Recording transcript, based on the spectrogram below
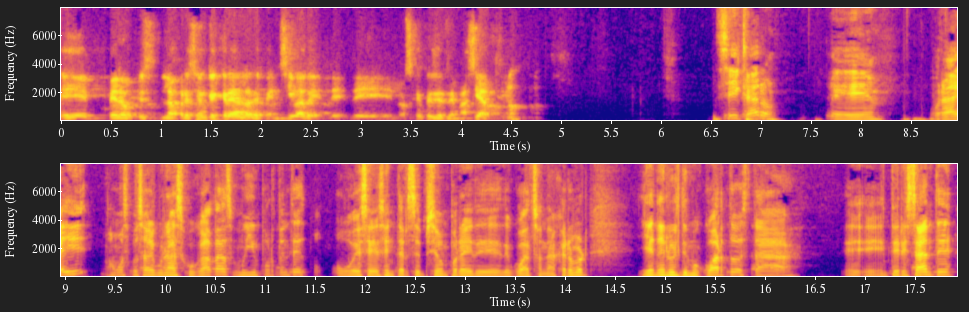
eh, pero pues, la presión que crea la defensiva de, de- los jefes es demasiado, ¿no? sí, claro. Eh, por ahí vamos a pasar algunas jugadas muy importantes. Hubo esa, intercepción por ahí de Watson a Herbert. Y en el último cuarto está eh, interesante.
